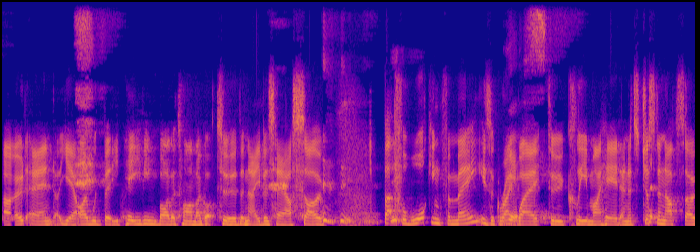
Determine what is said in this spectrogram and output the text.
road and uh, yeah i would be heaving by the time i got to the neighbour's house. So but for walking for me is a great yes. way to clear my head and it's just enough. So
